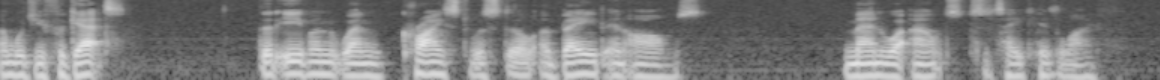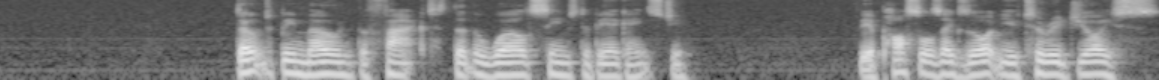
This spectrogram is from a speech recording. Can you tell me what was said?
And would you forget that even when Christ was still a babe in arms, men were out to take his life? Don't bemoan the fact that the world seems to be against you. The apostles exhort you to rejoice,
